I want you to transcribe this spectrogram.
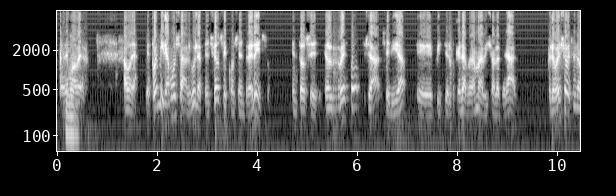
Aprendemos a ver. Ahora, después miramos algo y la atención se concentra en eso. Entonces, el resto ya sería, eh, viste, lo que es la programa de visión lateral. Pero eso es una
